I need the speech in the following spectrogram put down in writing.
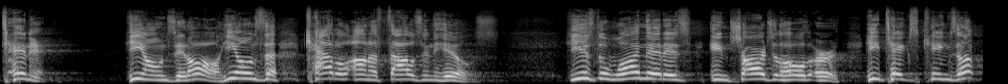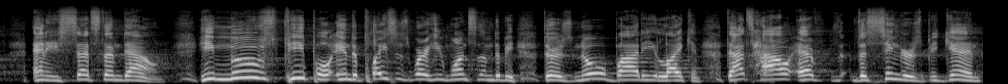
tenant. He owns it all. He owns the cattle on a thousand hills. He is the one that is in charge of the whole earth. He takes kings up and he sets them down. He moves people into places where he wants them to be. There's nobody like him. That's how ev- the singers begin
